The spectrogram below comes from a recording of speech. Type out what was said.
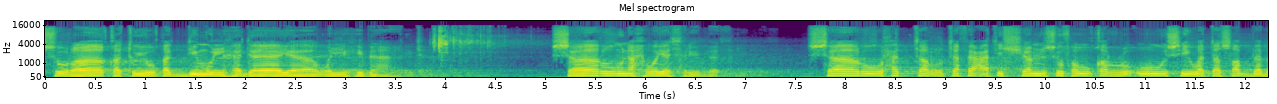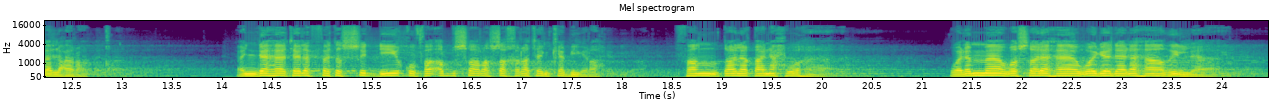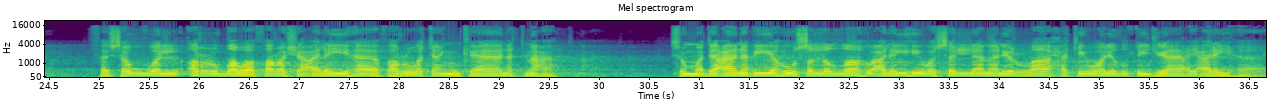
سراقة يقدم الهدايا والهبات. ساروا نحو يثرب. ساروا حتى ارتفعت الشمس فوق الرؤوس وتصبب العرق. عندها تلفت الصديق فأبصر صخرة كبيرة. فانطلق نحوها. ولما وصلها وجد لها ظلا. فسوى الأرض وفرش عليها فروة كانت معه. ثم دعا نبيه صلى الله عليه وسلم للراحة والإضطجاع عليها.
